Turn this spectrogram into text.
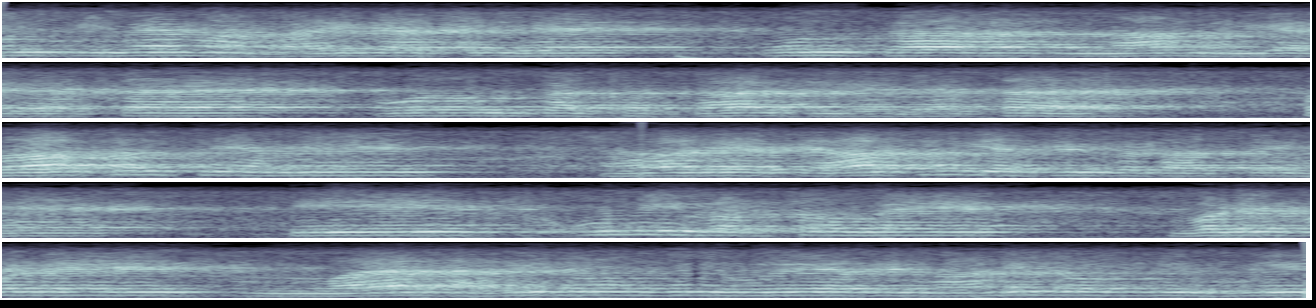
उनकी महिमा गाई जाती है, उनका नाम लिया जाता है और उनका सत्कार किया जाता है। पुरातन से हमें हमारे इतिहास भी ऐसे बताते हैं कि उन्हीं वक्तों में बड़े बड़े मायाधारी लोग भी हुए, अभिमानी लोग भी हुए,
